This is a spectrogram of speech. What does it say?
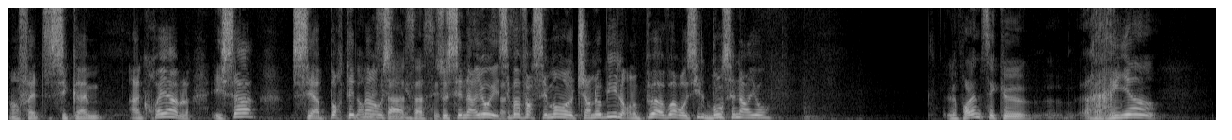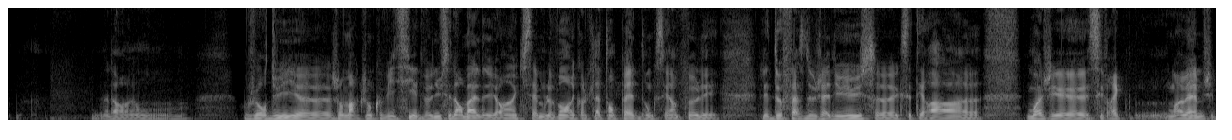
En fait, c'est quand même incroyable. Et ça, c'est à portée de main aussi. Ce scénario, et c'est pas forcément Tchernobyl, on peut avoir aussi le bon scénario. Le problème, c'est que rien. Alors, on Aujourd'hui, euh, Jean-Marc Jancovici est devenu, c'est normal d'ailleurs, hein, qui sème le vent récolte la tempête, donc c'est un peu les, deux faces de Janus, euh, etc. Euh, moi, c'est vrai que moi-même, j'ai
